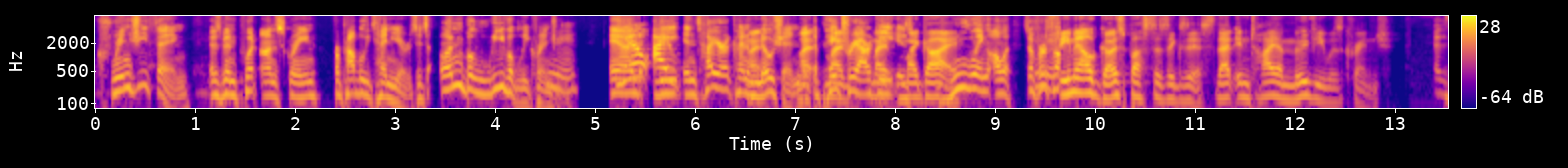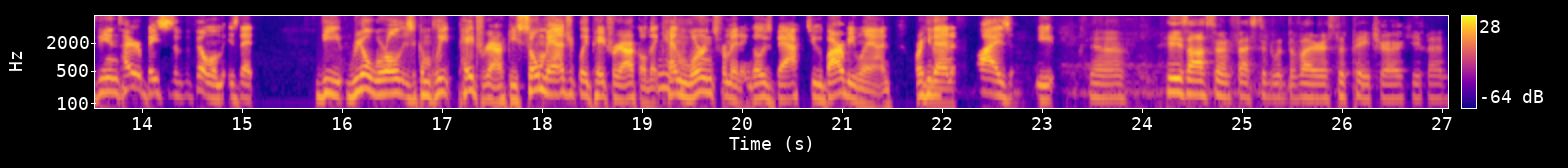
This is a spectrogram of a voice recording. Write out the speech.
cringy thing that has been put on screen for probably 10 years. It's unbelievably cringy. Mhm. And know, the I- entire kind of My- notion my- that the patriarchy my- is my guy. ruling all. So, first of all, Female Ghostbusters exists. That entire movie was cringe. As the entire basis of the film is that the real world is a complete patriarchy, so magically patriarchal that Ken learns from it and goes back to Barbie Land, where he then applies the Yeah. He's also infested with the virus of patriarchy, Ben.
